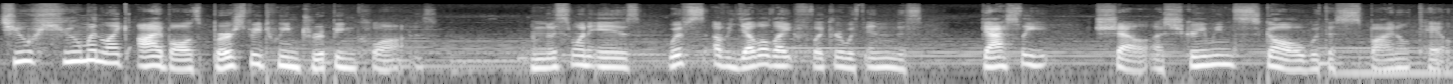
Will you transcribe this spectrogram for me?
Two human-like eyeballs burst between dripping claws. And this one is whiffs of yellow light flicker within this ghastly shell, a screaming skull with a spinal tail.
